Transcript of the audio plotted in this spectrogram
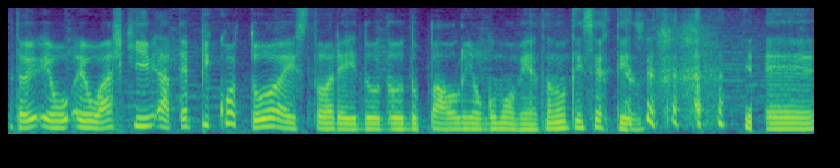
Então eu, eu acho que até picotou a história aí do, do, do Paulo em algum momento, eu não tenho certeza. É,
